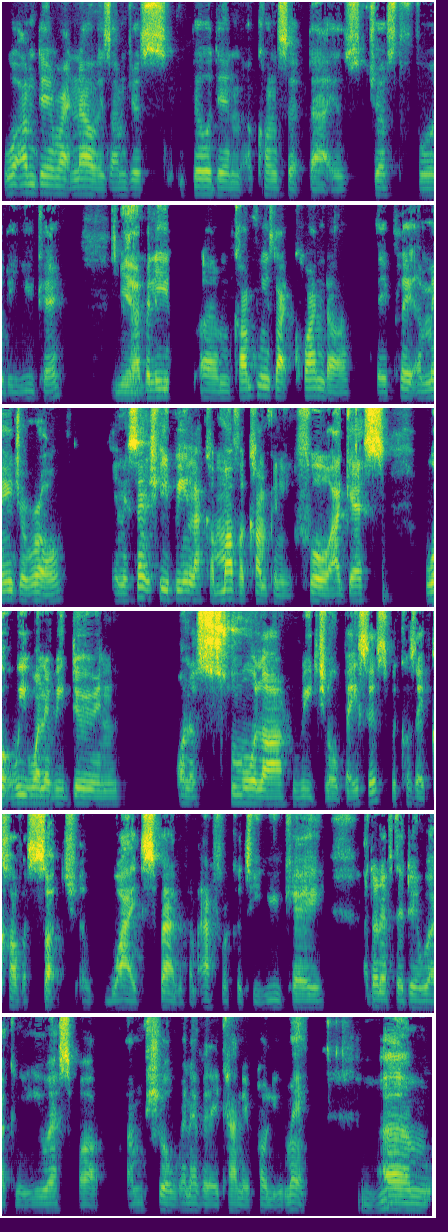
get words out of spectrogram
what I'm doing right now is I'm just building a concept that is just for the UK. Yeah, I believe um, companies like Kwanda they play a major role in essentially being like a mother company for, I guess, what we want to be doing on a smaller regional basis because they cover such a wide span from Africa to UK. I don't know if they're doing work in the US, but I'm sure whenever they can, they probably may. Mhm. Um,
